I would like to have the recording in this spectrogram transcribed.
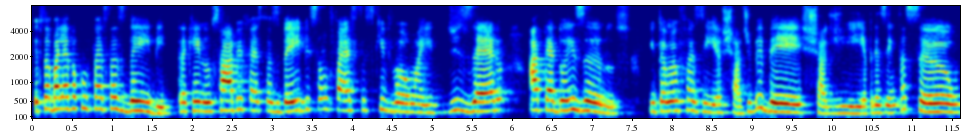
Eu trabalhava com festas baby. Para quem não sabe, festas baby são festas que vão aí de zero até dois anos. Então eu fazia chá de bebê, chá de apresentação,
